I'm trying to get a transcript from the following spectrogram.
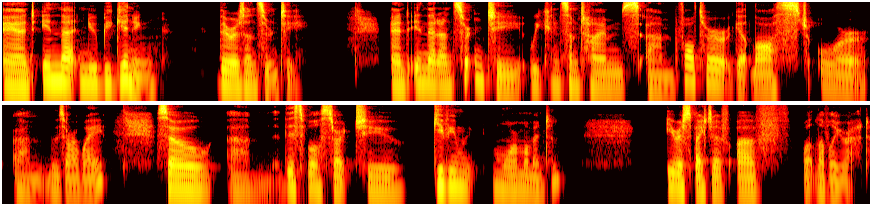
And in that new beginning there is uncertainty. And in that uncertainty, we can sometimes um, falter or get lost or um, lose our way. So, um, this will start to give you more momentum, irrespective of what level you're at.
